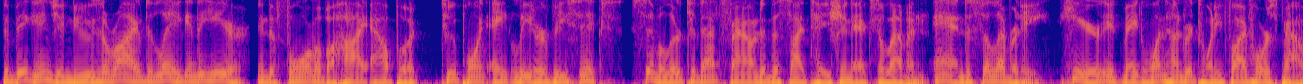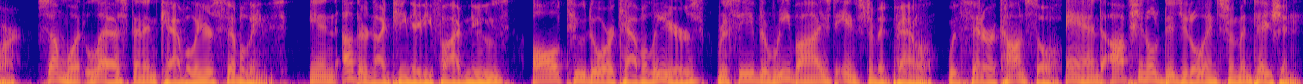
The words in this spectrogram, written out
The big engine news arrived late in the year in the form of a high-output 2.8-liter V6, similar to that found in the Citation X11 and Celebrity. Here it made 125 horsepower, somewhat less than in Cavalier siblings. In other 1985 news, all two-door Cavaliers received a revised instrument panel with center console and optional digital instrumentation.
